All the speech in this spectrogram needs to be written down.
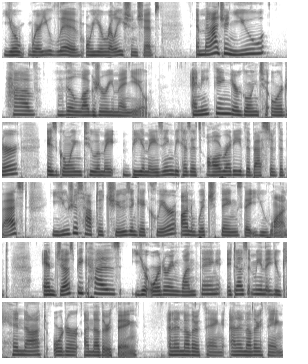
your where you live or your relationships. Imagine you have the luxury menu. Anything you're going to order is going to ama- be amazing because it's already the best of the best. You just have to choose and get clear on which things that you want. And just because you're ordering one thing, it doesn't mean that you cannot order another thing and another thing and another thing.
